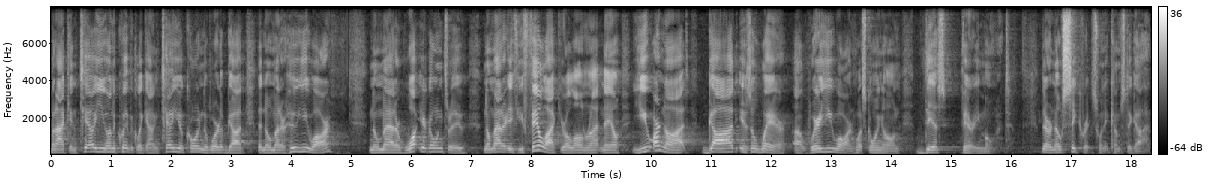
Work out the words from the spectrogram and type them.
but I can tell you unequivocally, I can tell you according to the Word of God, that no matter who you are, no matter what you're going through, no matter if you feel like you're alone right now, you are not. God is aware of where you are and what's going on this very moment. There are no secrets when it comes to God.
